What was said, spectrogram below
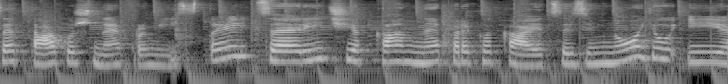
це також не про мій стиль. Це річ, яка не перекликається зі мною, і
